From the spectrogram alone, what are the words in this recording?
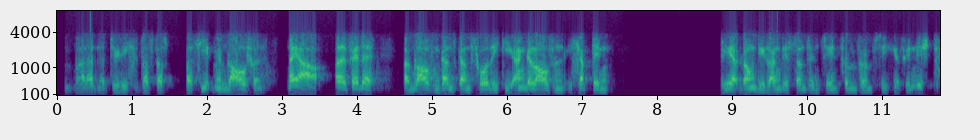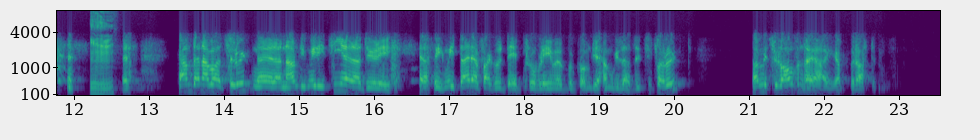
war das natürlich, was, was passiert mit dem Laufen? Naja, alle Fälle beim Laufen ganz, ganz vorsichtig angelaufen. Ich habe den Triathlon, die Langdistanz in 10,55 gefinisht. Mhm. Kam dann aber zurück, ne, dann haben die Mediziner natürlich, habe ich mit deiner Fakultät Probleme bekommen. Die haben gesagt, sind Sie verrückt, damit zu laufen? Naja, ich habe gedacht,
